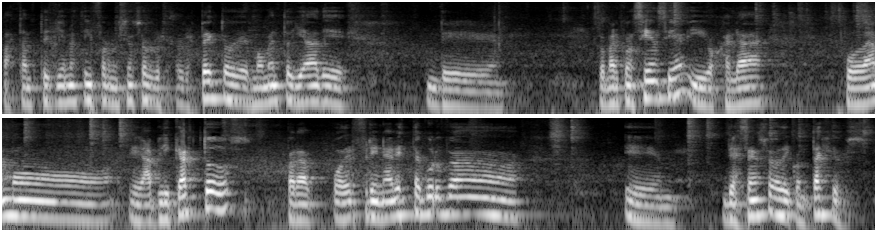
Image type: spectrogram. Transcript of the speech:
bastante llenos de información sobre respecto, es momento ya de, de tomar conciencia y ojalá podamos eh, aplicar todos para poder frenar esta curva eh, de ascenso de contagios.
